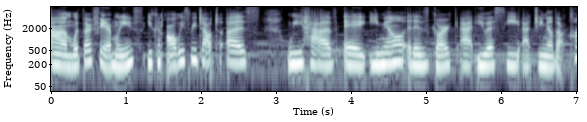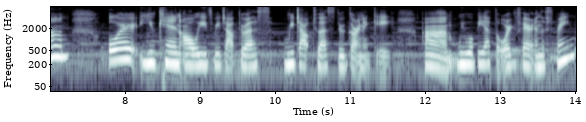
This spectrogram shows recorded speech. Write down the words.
um, with our families, you can always reach out to us. We have a email. It is garc at usc at gmail.com. Or you can always reach out through us, reach out to us through Garnet Gate. Um, we will be at the org fair in the spring,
